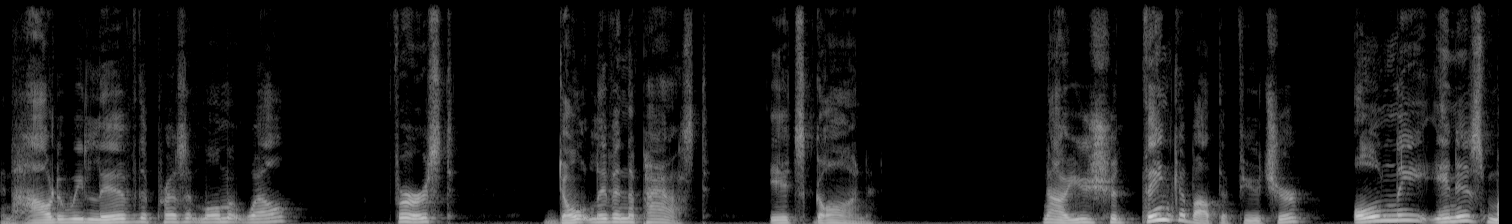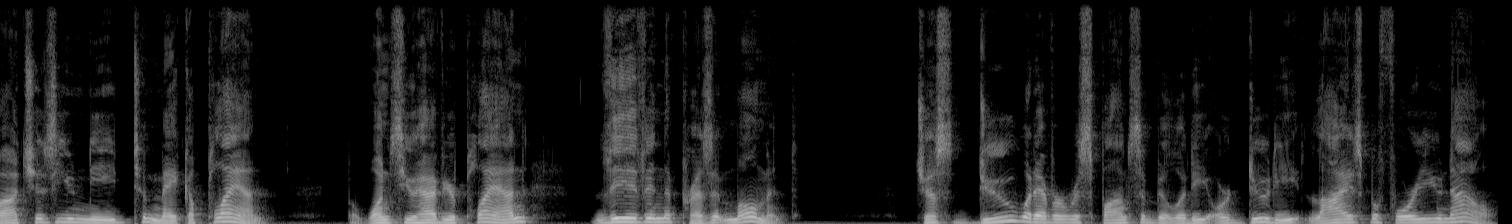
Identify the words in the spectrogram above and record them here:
And how do we live the present moment well? First, don't live in the past. It's gone. Now, you should think about the future only in as much as you need to make a plan. But once you have your plan, live in the present moment. Just do whatever responsibility or duty lies before you now.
